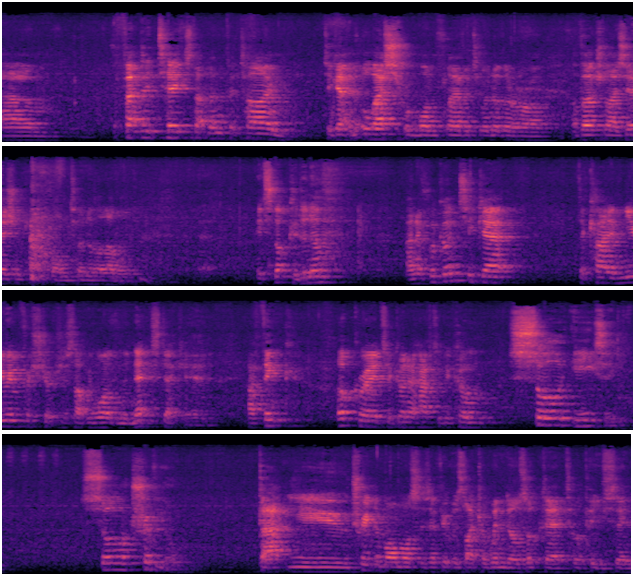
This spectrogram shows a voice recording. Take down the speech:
Um, the fact that it takes that length of time to get an OS from one flavour to another or a virtualization platform to another level, it's not good enough. And if we're going to get the kind of new infrastructures that we want in the next decade, I think upgrades are going to have to become so easy, so trivial, that you treat them almost as if it was like a Windows update to a PC,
